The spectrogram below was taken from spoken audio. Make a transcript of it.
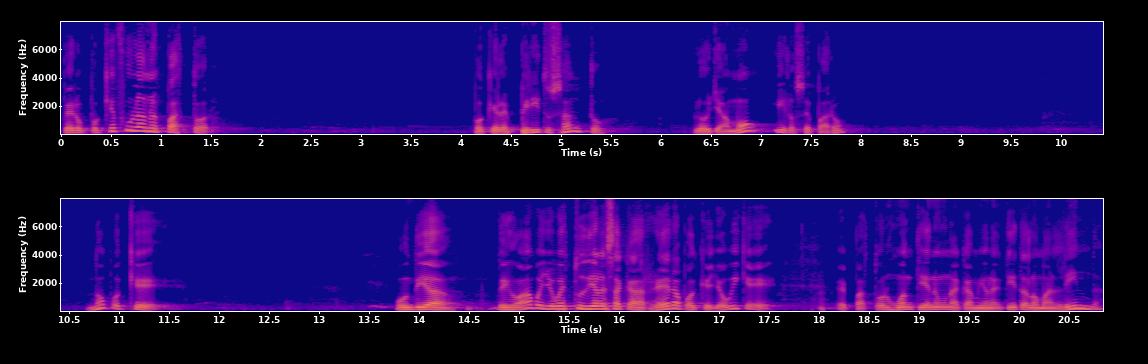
pero ¿por qué fulano es pastor? Porque el Espíritu Santo lo llamó y lo separó. No porque un día dijo, ah, pues yo voy a estudiar esa carrera porque yo vi que el pastor Juan tiene una camionetita lo más linda.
